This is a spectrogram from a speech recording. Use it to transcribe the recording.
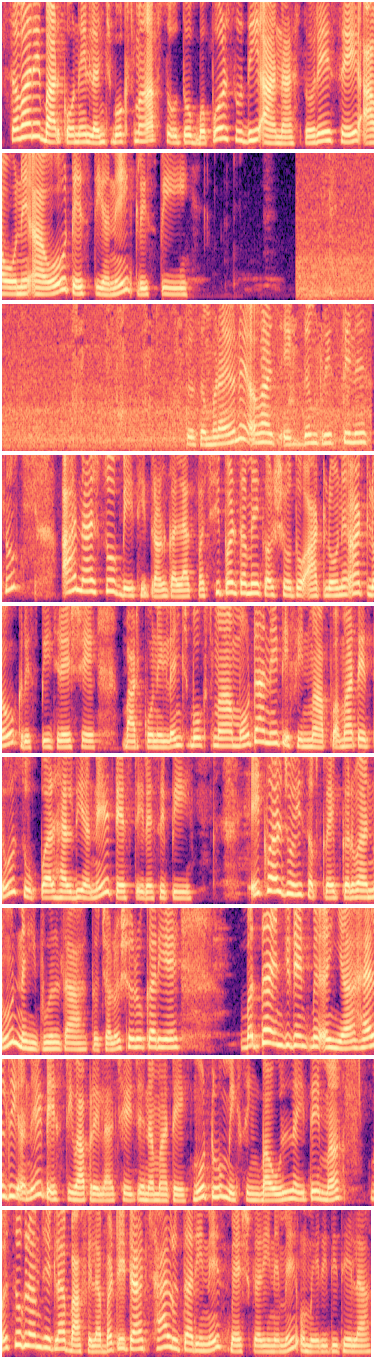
સવારે બાળકોને લંચ બોક્સમાં આપશો તો બપોર સુધી આ નાસ્તો રહેશે. આવો ને આવો, ટેસ્ટી અને ક્રિસ્પી તો સંભળાયો ને અવાજ એકદમ ક્રિસ્પીનેસનો આ નાસ્તો બેથી ત્રણ કલાક પછી પણ તમે કરશો તો આટલો ને આટલો ક્રિસ્પી જ રહેશે. બાળકોને લંચ બોક્સમાં મોટાને ટિફિનમાં આપવા માટે તો સુપર હેલ્ધી અને ટેસ્ટી રેસીપી એકવાર જોઈ સબસ્ક્રાઈબ કરવાનું નહીં ભૂલતા. તો ચલો શરૂ કરીએ. બધા ઇન્ગ્રીડિયન્ટ મેં અહીંયા હેલ્ધી અને ટેસ્ટી વાપરેલા છે. જેના માટે એક મોટું મિક્સિંગ બાઉલ લઈ તેમાં બસો ગ્રામ જેટલા બાફેલા બટેટા છાલ ઉતારીને સ્મેશ કરીને મેં ઉમેરી દીધેલા.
